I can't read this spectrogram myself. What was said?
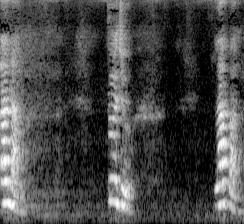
enam, tujuh, delapan,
